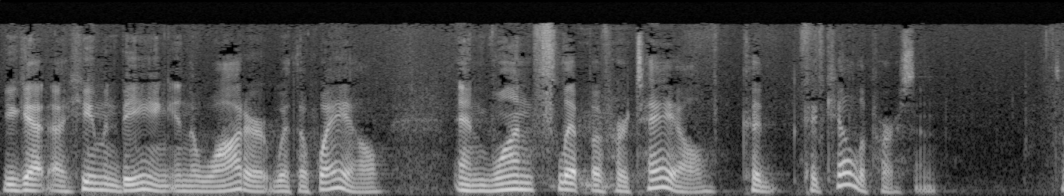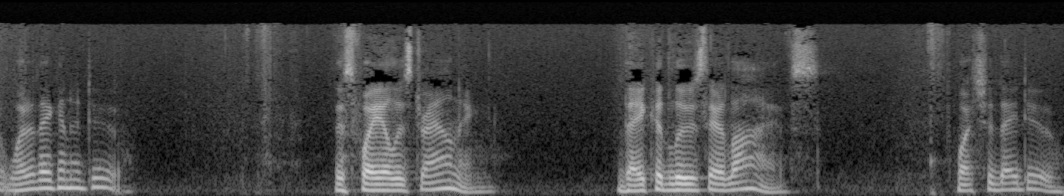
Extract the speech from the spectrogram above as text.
You get a human being in the water with a whale, and one flip of her tail could, could kill the person. So, what are they going to do? This whale is drowning. They could lose their lives. What should they do?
